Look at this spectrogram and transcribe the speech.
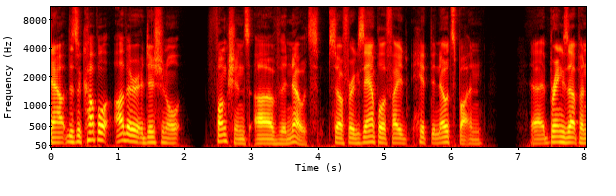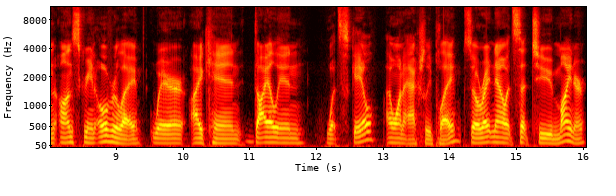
Now, there's a couple other additional functions of the notes. So for example, if I hit the notes button, uh, it brings up an on-screen overlay where I can dial in what scale I want to actually play. So right now it's set to minor.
